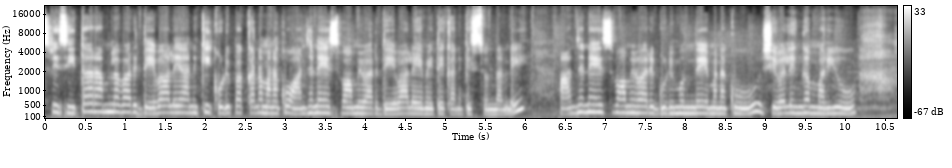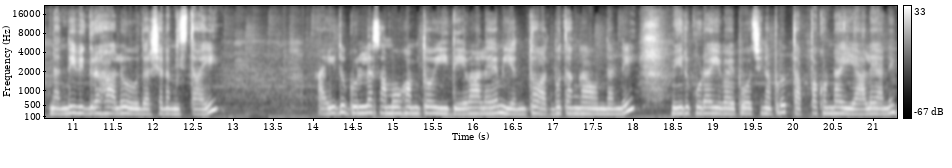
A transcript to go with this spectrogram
శ్రీ సీతారాముల వారి దేవాలయానికి కుడి పక్కన మనకు ఆంజనేయ స్వామి వారి దేవాలయం అయితే కనిపిస్తుందండి. ఆంజనేయ స్వామి వారి గుడి ముందే మనకు శివలింగం మరియు నంది విగ్రహాలు దర్శనమిస్తాయి. ఐదు గుళ్ళ సమూహంతో ఈ దేవాలయం ఎంతో అద్భుతంగా ఉందండి. మీరు కూడా ఈ వైపు వచ్చినప్పుడు తప్పకుండా ఈ ఆలయాన్ని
